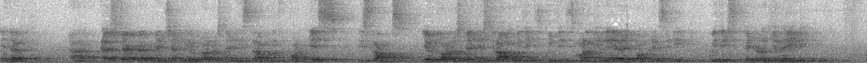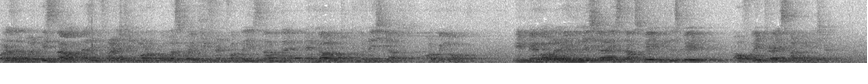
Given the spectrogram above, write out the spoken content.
in the uh, abstract I mentioned you have to understand Islam with one S, Islams. You have to understand Islam with its, with its multi-layered complexity, with its heterogeneity. For example, Islam as it flourished in Morocco was quite different from the Islam that engulfed Indonesia or Bengal. In Bengal and Indonesia, Islam spade with the spade of wet rice cultivation.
